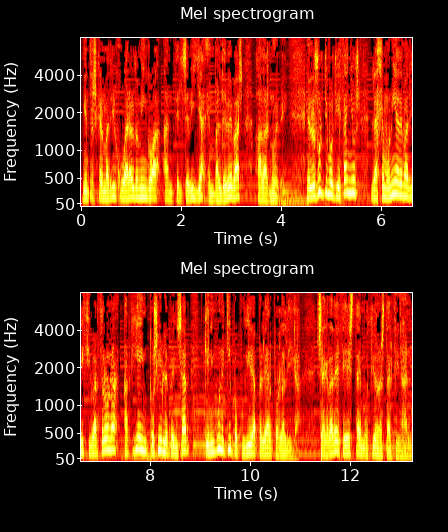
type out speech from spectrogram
mientras que el Madrid jugará el domingo ante el Sevilla en Valdebebas a las 9. En los últimos 10 años, la hegemonía de Madrid y Barcelona hacía imposible pensar que ningún equipo pudiera pelear por la liga. Se agradece esta emoción hasta el final.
